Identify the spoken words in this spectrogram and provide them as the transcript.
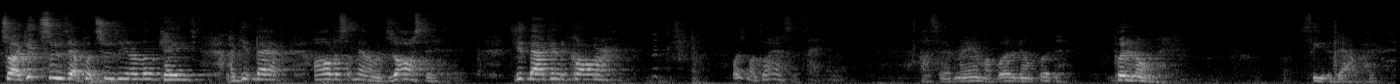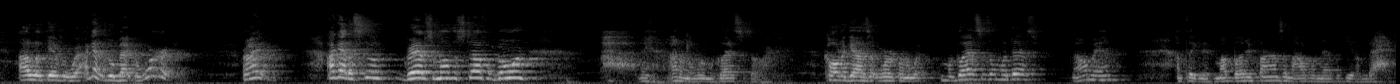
So I get Susie. I put Susie in her little cage. I get back. All this, man, I'm exhausted. Get back in the car. Where's my glasses? I said, man, my buddy done put put it on me. See the doubt, right? I look everywhere. I got to go back to work, right? I got to still grab some other stuff. I'm going. Oh, man, I don't know where my glasses are. Call the guys at work on the way. My glasses on my desk? No, man. I'm thinking if my buddy finds them, I will never get them back.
